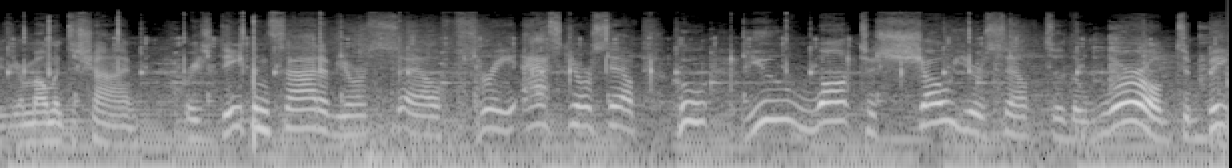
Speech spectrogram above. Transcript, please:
is your moment to shine. Reach deep inside of yourself. Three, ask yourself who you want to show yourself to the world to be.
